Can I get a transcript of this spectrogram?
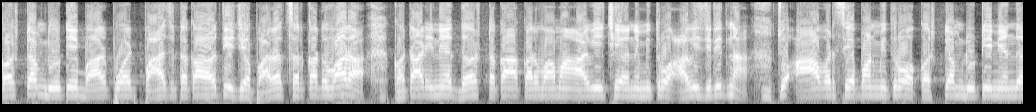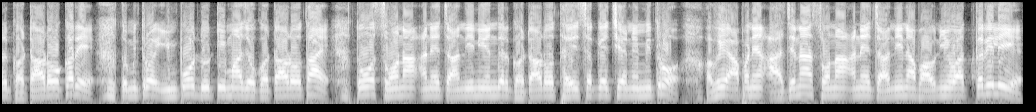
કસ્ટમ ડ્યુટી બાર પોઈન્ટ પાંચ ટકા હતી જે ભારત સરકાર દ્વારા ઘટાડીને દસ ટકા કરવામાં આવી છે. અને મિત્રો, આવી જ રીતના જો આ વર્ષે પણ મિત્રો કસ્ટમ ડ્યુટીની અંદર ઘટાડો કરે, તો મિત્રો ઇમ્પોર્ટ ડ્યુટીમાં જો ઘટાડો થાય, તો સોના અને ચાંદીની અંદર ઘટાડો થઈ શકે છે. અને મિત્રો, હવે આપણે આજના સોના અને ચાંદીના ભાવની વાત કરી લઈએ,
